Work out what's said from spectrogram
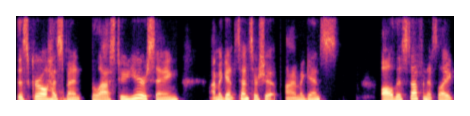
this girl has spent the last two years saying, I'm against censorship. I'm against all this stuff. And it's like,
